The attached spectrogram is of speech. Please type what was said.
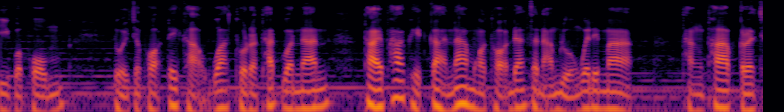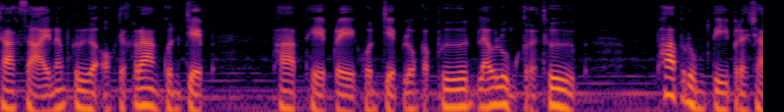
ดีกว่าผม โดยเฉพาะได้ข่าวว่าโทรทัศน์วันนั้น ถ่ายภาพเหตุการณ์หน้ามอทอด้านสนามหลวงไว้ได้มาก ทั้งภาพกระชากสายน้ำเกลือออกจากร่างคนเจ็บ ภาพเทเปรคนเจ็บลงกับพื้นแล้วลุ่มกระทืบ ภาพรุมตีประชา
